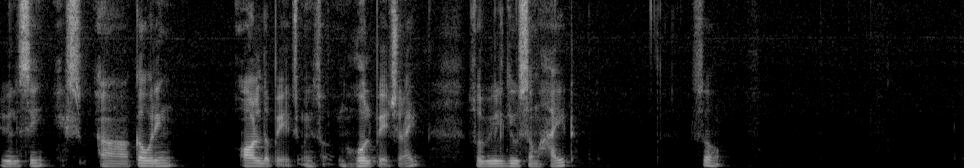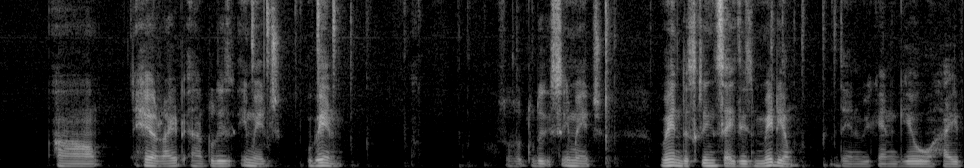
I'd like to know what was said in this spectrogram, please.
you will see it's uh, covering all the page means whole page right? So we will give some height. So uh, here right uh, to this image when so to this image when the screen size is medium then we can give height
